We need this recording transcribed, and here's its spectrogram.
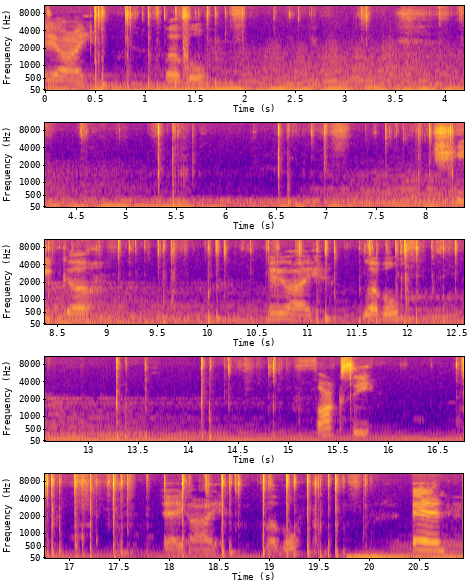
AI level. Chica AI level. Foxy AI level. And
